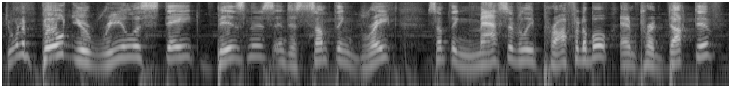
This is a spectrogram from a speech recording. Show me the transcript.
Do you want to build your real estate business into something great, something massively profitable and productive?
